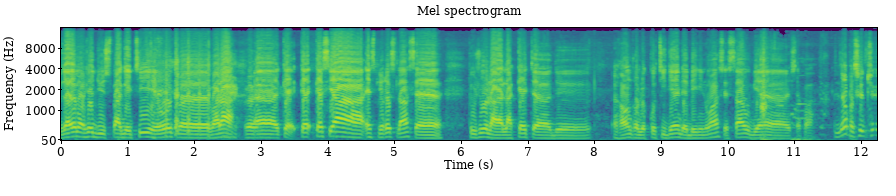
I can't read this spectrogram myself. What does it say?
Vous avez mangé du spaghetti et autres, euh, voilà. Ouais. Euh, que- que- Qu'est-ce qui a inspiré cela? C'est toujours la, la quête euh, de rendre le quotidien des Béninois, c'est ça ou bien, euh, je sais pas? Non, parce que tu...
